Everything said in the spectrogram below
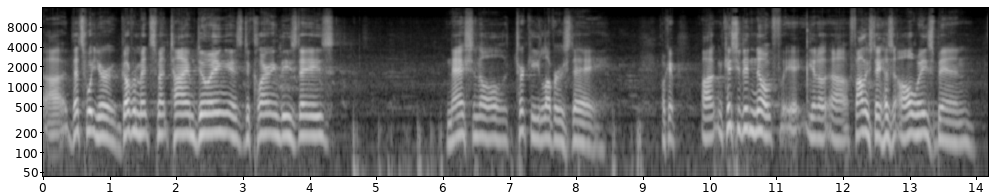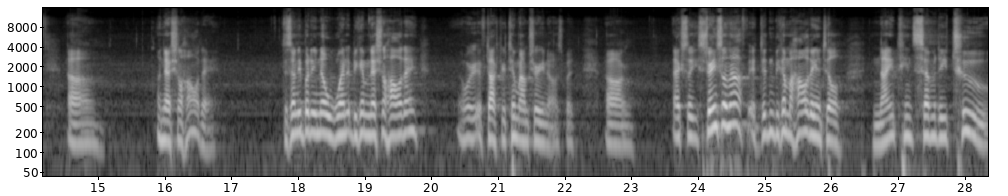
uh, that's what your government spent time doing is declaring these days National Turkey Lovers Day. Okay, uh, in case you didn't know, you know, uh, Father's Day hasn't always been um, a national holiday. Does anybody know when it became a national holiday? Or if Dr. Tim, I'm sure he knows, but um, actually, strangely enough, it didn't become a holiday until 1972.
